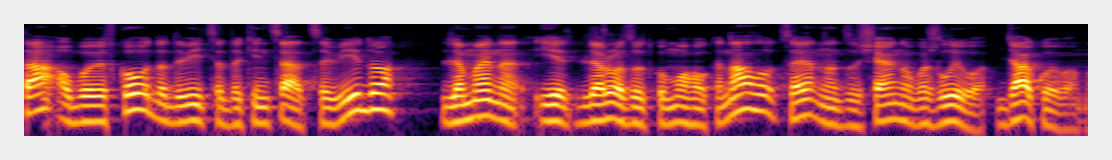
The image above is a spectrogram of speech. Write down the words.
Та обов'язково додивіться до кінця це відео. Для мене і для розвитку мого каналу це надзвичайно важливо. Дякую вам.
